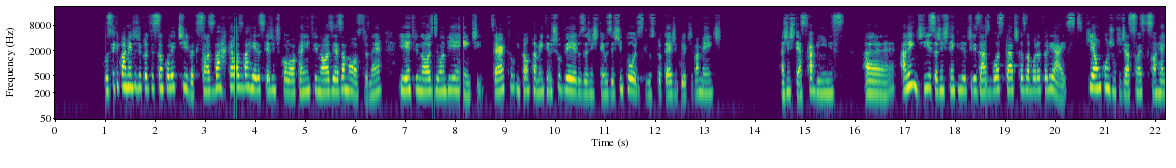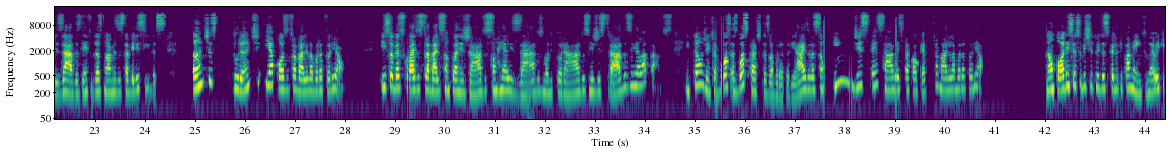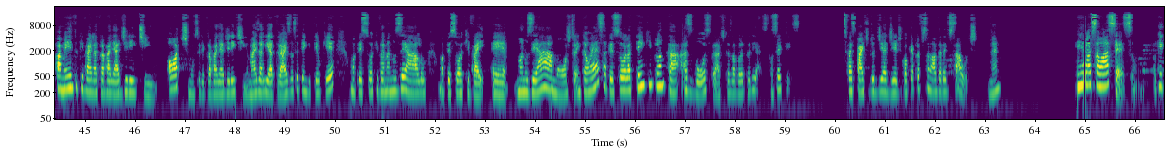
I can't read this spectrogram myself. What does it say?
Os equipamentos de proteção coletiva, que são bar aquelas barreiras que a gente coloca entre nós e as amostras, né? E entre nós e o ambiente, certo? Então, também tem os chuveiros, a gente tem os extintores que nos protegem coletivamente. A gente tem as cabines. É, além disso, a gente tem que utilizar as boas práticas laboratoriais, que é um conjunto de ações que são realizadas dentro das normas estabelecidas, antes, durante e após o trabalho laboratorial e sobre as quais os trabalhos são planejados, são realizados, monitorados, registrados e relatados. Então, gente, as boas práticas laboratoriais, elas são indispensáveis para qualquer trabalho laboratorial não podem ser substituídas pelo equipamento. Não é o equipamento que vai lá trabalhar direitinho. Ótimo se ele trabalhar direitinho, mas ali atrás você tem que ter o quê? Uma pessoa que vai manuseá-lo, uma pessoa que vai é, manusear a amostra. Então, essa pessoa ela tem que implantar as boas práticas laboratoriais, com certeza. Isso faz parte do dia a dia de qualquer profissional da área de saúde, né? Em relação ao acesso, o que, o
